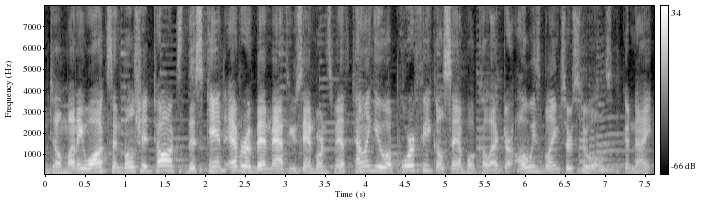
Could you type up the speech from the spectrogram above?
Until money walks and bullshit talks, this can't ever have been Matthew Sanborn Smith telling you a poor fecal sample collector always blames her stools. Good night.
